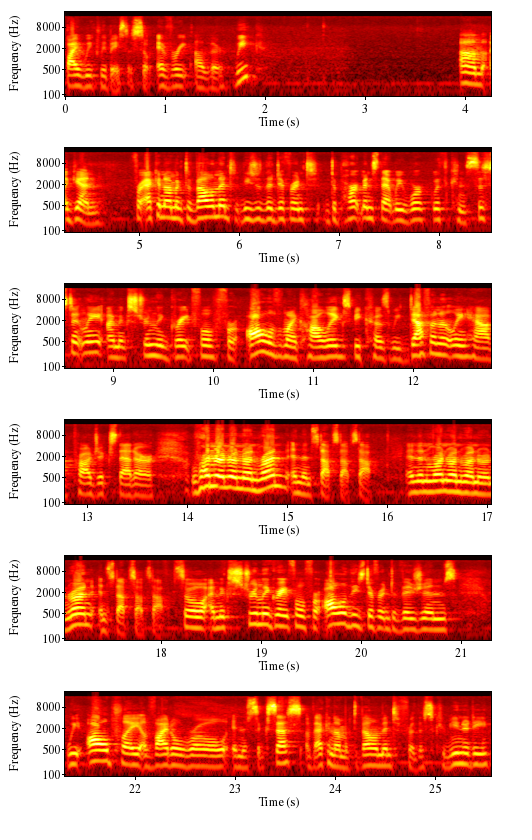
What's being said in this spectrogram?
bi-weekly basis, so every other week. Um, again, for economic development, these are the different departments that we work with consistently. I'm extremely grateful for all of my colleagues because we definitely have projects that are run, run, run, run, run, and then stop, stop, stop. And then run, run, run, run, run, and stop, stop, stop. So I'm extremely grateful for all of these different divisions. We all play a vital role in the success of economic development for this community.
